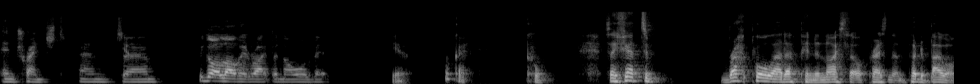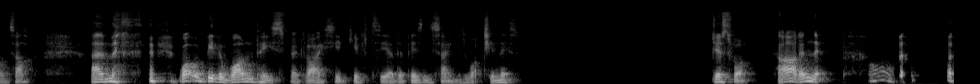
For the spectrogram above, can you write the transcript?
entrenched. And um, we got a lot of it right, but not all of it. Yeah. Okay. Cool. So if you had to wrap all that up in a nice little present and put a bow on top, um, what would be the one piece of advice you'd give to the other business owners watching this? Just one. It's hard, isn't it? Oh.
